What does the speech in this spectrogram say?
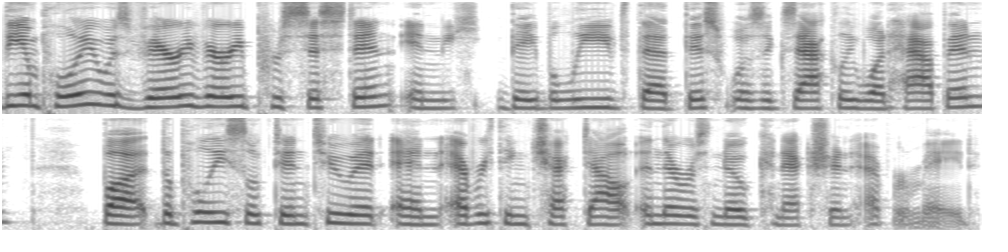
The employee was very, very persistent, and they believed that this was exactly what happened. But the police looked into it, and everything checked out, and there was no connection ever made.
